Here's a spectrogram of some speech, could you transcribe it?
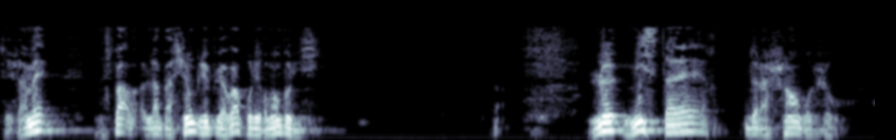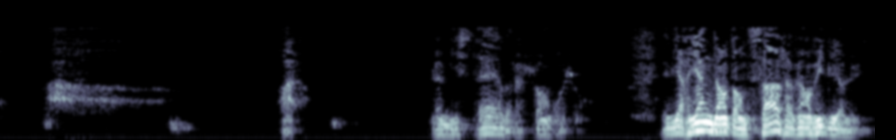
c'est jamais, n'est-ce pas, la passion que j'ai pu avoir pour les romans policiers. Le mystère de la chambre jaune. Le mystère de la chambre jaune. Eh bien, rien que d'entendre ça, j'avais envie de lire le livre,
